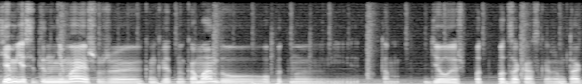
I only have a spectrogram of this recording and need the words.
тем, если ты нанимаешь уже конкретную команду, опытную, там делаешь под, под заказ, скажем так,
